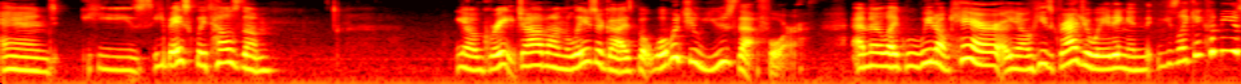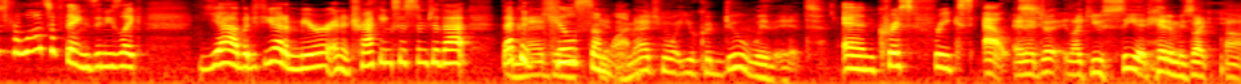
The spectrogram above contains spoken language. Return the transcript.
and he's he basically tells them you know, great job on the laser guys, but what would you use that for? And they're like, well, we don't care. You know, he's graduating, and he's like, it could be used for lots of things. And he's like, yeah, but if you had a mirror and a tracking system to that, that could Imagine- kill yeah, someone. imagine what you could do with it. and Chris freaks out. And it just, like you see it hit him. He's like, uh,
